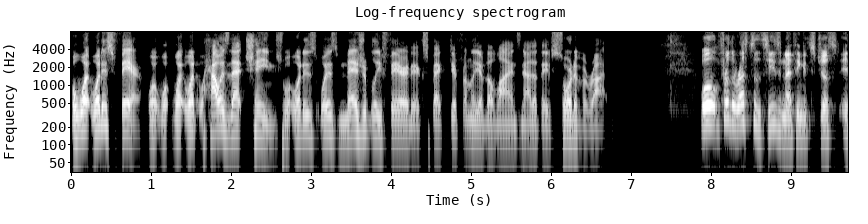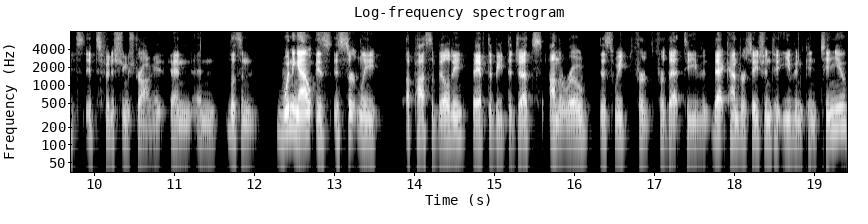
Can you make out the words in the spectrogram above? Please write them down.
but what, what is fair? What, what, what, what how has that changed? What, what is, what is measurably fair to expect differently of the Lions now that they've sort of arrived? Well, for the rest of the season, I think it's just it's it's finishing strong. And and listen, winning out is is certainly a possibility. They have to beat the Jets on the road this week for for that to even that conversation to even continue.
